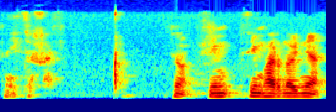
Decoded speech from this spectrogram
Сниться щось. Все, всім, всім гарного дня.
